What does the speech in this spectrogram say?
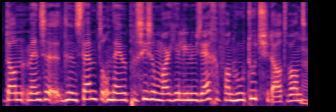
dan mensen hun stem te ontnemen. Precies om wat jullie nu zeggen van hoe toets je dat? Want Ja.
